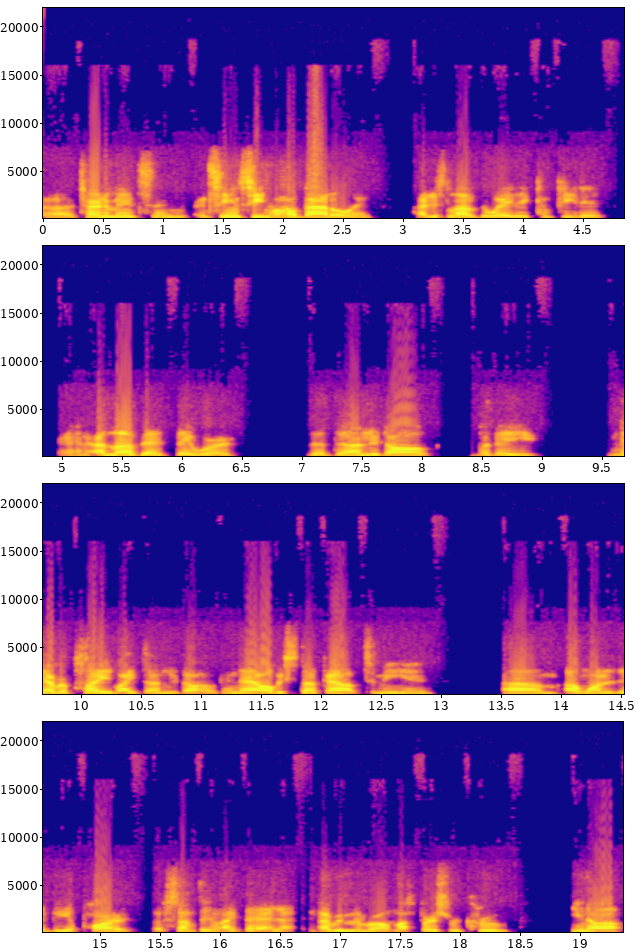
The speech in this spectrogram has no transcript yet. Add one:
uh, tournaments and, and seeing Seton Hall battle. And I just loved the way they competed and I love that they were the the underdog, but they never played like the underdog, and that always stuck out to me. And um, I wanted to be a part of something like that. I, I remember on my first recruit, you know,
